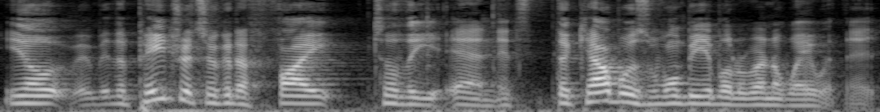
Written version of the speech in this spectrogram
you know, the Patriots are going to fight till the end. It's the Cowboys won't be able to run away with it.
